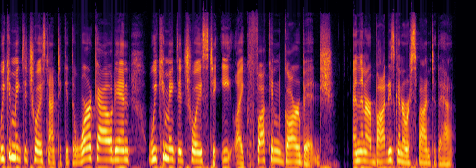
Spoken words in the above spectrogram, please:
We can make the choice not to get the workout in. We can make the choice to eat like fucking garbage. And then our body's going to respond to that.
